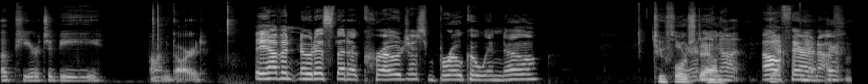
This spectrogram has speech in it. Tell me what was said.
appear to be on guard. they haven't noticed that a crow just broke a window. Two floors Apparently down. not. Oh, Yeah. fair Yeah, enough. apparently-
